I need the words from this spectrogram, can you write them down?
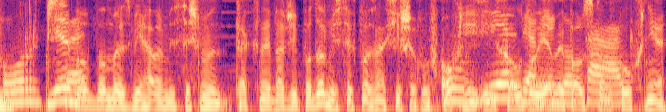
Kurczę. Nie, bo, bo my z Michałem jesteśmy tak najbardziej podobni z tych poznańskich szefów kuchni i Uwielbiam hołdujemy jego, polską tak. kuchnię.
